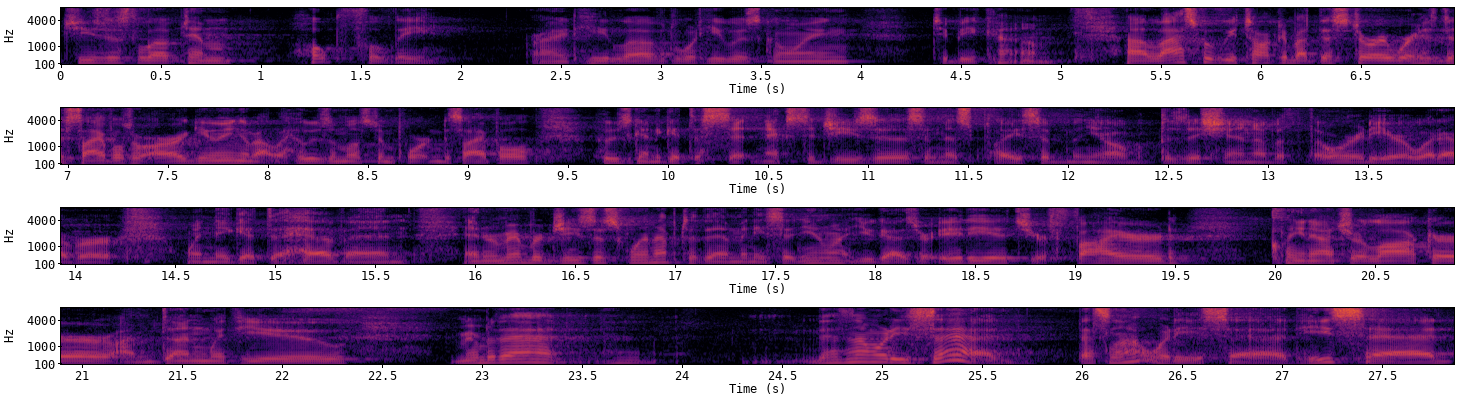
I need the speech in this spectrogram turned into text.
Jesus loved him hopefully, right? He loved what he was going to become. Uh, last week we talked about this story where his disciples were arguing about like, who's the most important disciple, who's going to get to sit next to Jesus in this place of you know position of authority or whatever when they get to heaven. And remember, Jesus went up to them and he said, "You know what? You guys are idiots. You're fired. Clean out your locker. I'm done with you." Remember that? That's not what he said. That's not what he said. He said,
